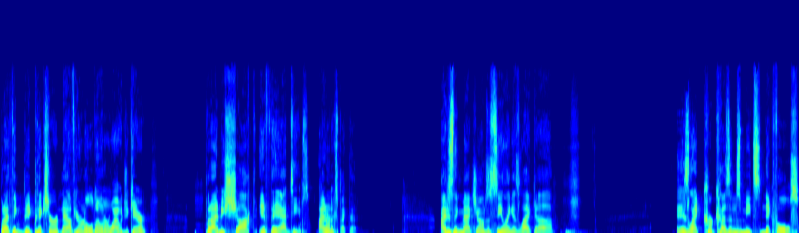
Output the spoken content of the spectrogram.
But I think big picture, now if you're an old owner, why would you care? But I'd be shocked if they add teams. I don't expect that. I just think Mac Jones' ceiling is like uh is like Kirk Cousins meets Nick Foles.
